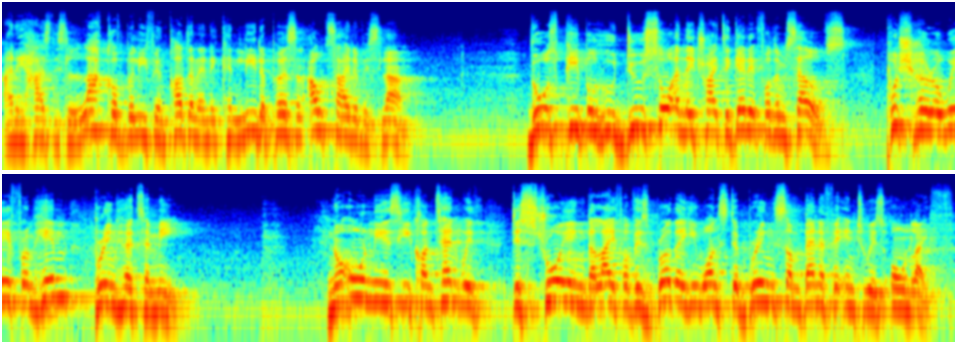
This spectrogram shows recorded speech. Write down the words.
And it has this lack of belief in Qadr and it can lead a person outside of Islam. Those people who do so and they try to get it for themselves, push her away from him, bring her to me. Not only is he content with destroying the life of his brother, he wants to bring some benefit into his own life.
